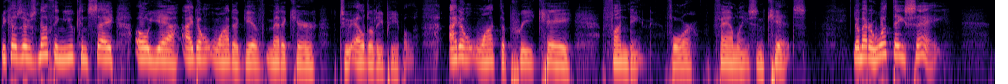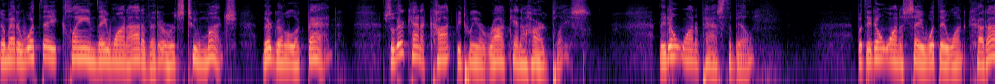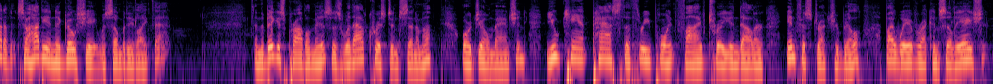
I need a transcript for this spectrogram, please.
Because there's nothing you can say, oh, yeah, I don't want to give Medicare to elderly people. I don't want the pre K funding for families and kids. No matter what they say, no matter what they claim they want out of it or it's too much, they're going to look bad. So they're kind of caught between a rock and a hard place. They don't want to pass the bill, but they don't want to say what they want cut out of it. So how do you negotiate with somebody like that? And the biggest problem is, is without Kyrsten Sinema or Joe Manchin, you can't pass the $3.5 trillion infrastructure bill by way of reconciliation.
